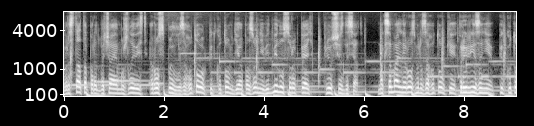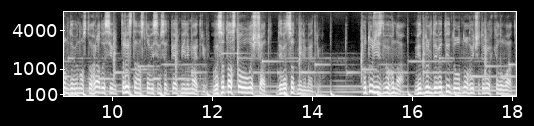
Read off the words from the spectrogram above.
верстата передбачає можливість розпилу заготовок під кутом в діапазоні від мінус 45 плюс 60. Максимальний розмір заготовки прирізані під кутом 90 градусів 300 на 185 мм. Висота столу лещат 900 мм. Потужність двигуна від 0,9 до 1,4 кВт.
